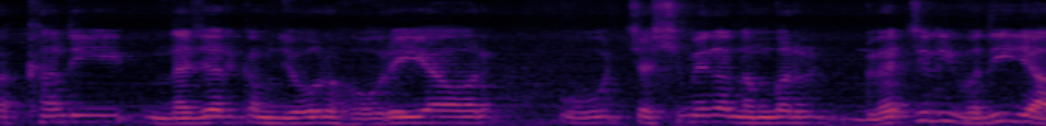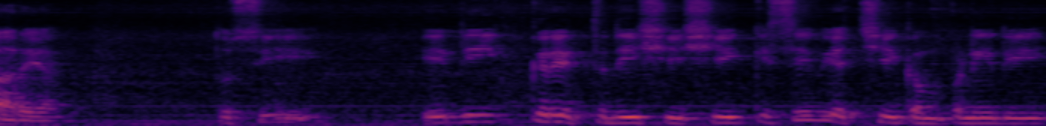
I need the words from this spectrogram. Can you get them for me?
ਅੱਖਾਂ ਦੀ ਨਜ਼ਰ ਕਮਜ਼ੋਰ ਹੋ ਰਹੀ ਆ ਔਰ ਉਹ ਚਸ਼ਮੇ ਦਾ ਨੰਬਰ ਗ੍ਰੈਜੂਅਲੀ ਵਧੀ ਜਾ ਰਿਹਾ। ਤੁਸੀਂ ਇਹਦੀ ਘਰਿਤ ਦੀ ਸ਼ੀਸ਼ੀ ਕਿਸੇ ਵੀ ਅੱਛੀ ਕੰਪਨੀ ਦੀ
